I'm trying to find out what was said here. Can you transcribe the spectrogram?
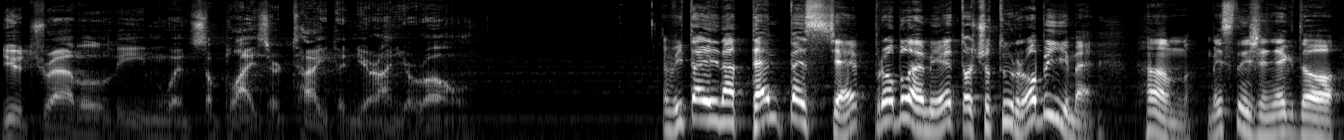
you travel lean when supplies are tight and you're on your own. Vítaj na Tempeste. Problém je to, čo tu robíme. Hm, myslím, že niekto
